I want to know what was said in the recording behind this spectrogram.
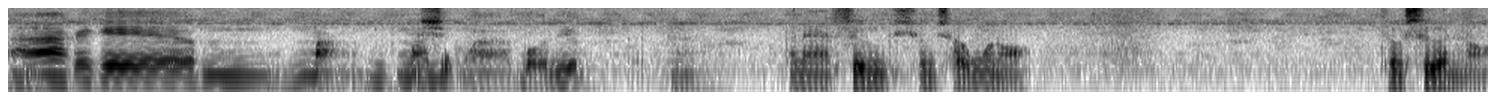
À cái cái mảng mảng bụng là bỏ riêng Ừ. cái này là xương xương sống của nó. Xương sườn nó.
